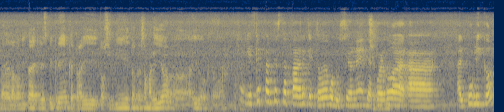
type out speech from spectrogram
la de la donita de Krispy Kreme, que trae tocinito, queso amarillo, ay, doctor. Y es que aparte está padre que todo evolucione de Sí. acuerdo a, a- al público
